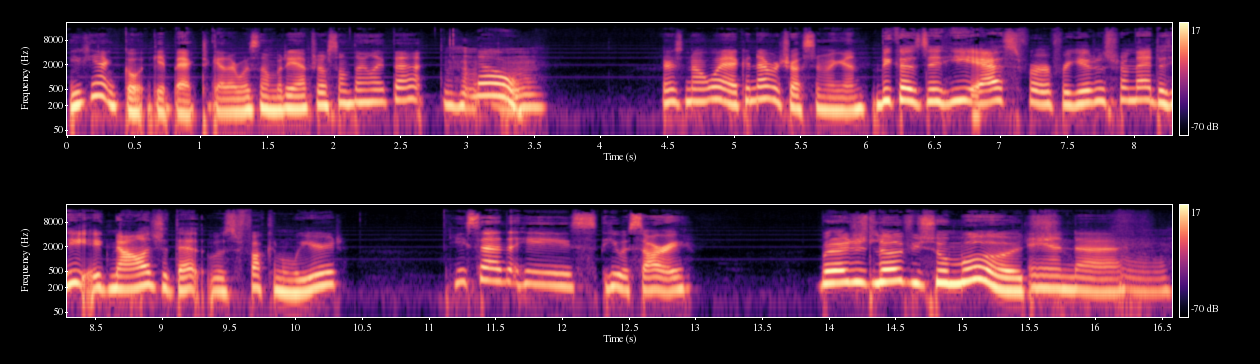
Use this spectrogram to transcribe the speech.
"You can't go get back together with somebody after something like that. Mm-hmm. no, mm-hmm. There's no way. I could never trust him again." because did he ask for forgiveness from that? Did he acknowledge that that was fucking weird? He said that he's he was sorry. But I just love you so much. And uh mm.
